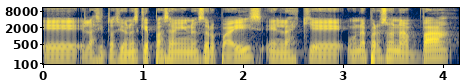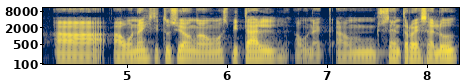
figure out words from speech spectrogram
las situaciones que pasan en nuestro país en las que una persona va a, a una institución, a un hospital, a, una, a un centro de salud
